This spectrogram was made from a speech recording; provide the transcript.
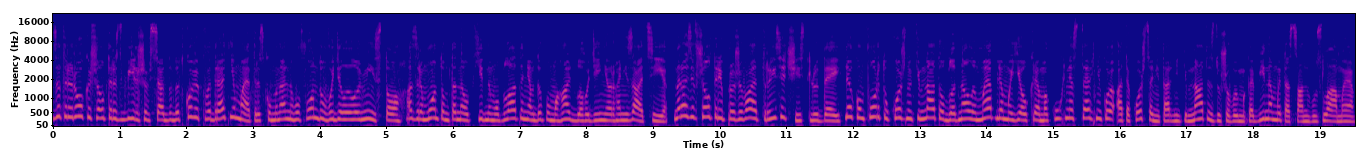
За три роки шелтер збільшився. Додаткові квадратні метри з комунального фонду виділило місто. А з ремонтом та необхідним обладнанням допомагають благодійні організації. Наразі в шелтері проживає 36 людей. Для комфорту кожну кімнату обладнали меблями. Є окрема кухня з технікою, а також санітарні кімнати з душовими кабінами та санвузлами.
